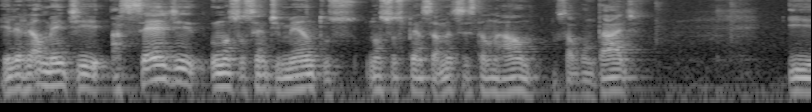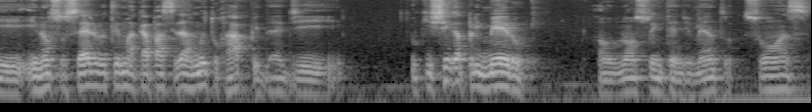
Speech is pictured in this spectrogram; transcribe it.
ele realmente acede os nossos sentimentos, nossos pensamentos estão na alma, nossa vontade. E, e nosso cérebro tem uma capacidade muito rápida de. O que chega primeiro ao nosso entendimento são as,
